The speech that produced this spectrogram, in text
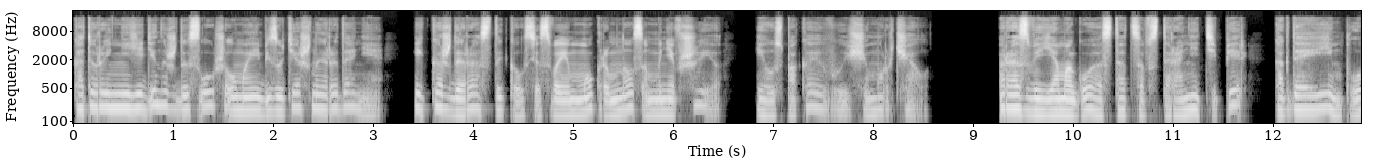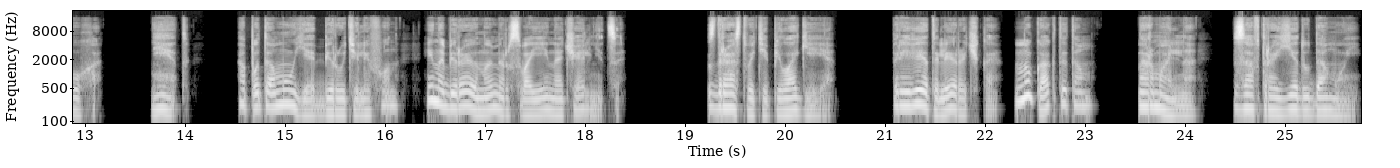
который не единожды слушал мои безутешные рыдания и каждый раз тыкался своим мокрым носом мне в шею и успокаивающе мурчал. Разве я могу остаться в стороне теперь, когда и им плохо? Нет. А потому я беру телефон и набираю номер своей начальницы. «Здравствуйте, Пелагея». «Привет, Лерочка. Ну как ты там?» «Нормально. Завтра еду домой».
